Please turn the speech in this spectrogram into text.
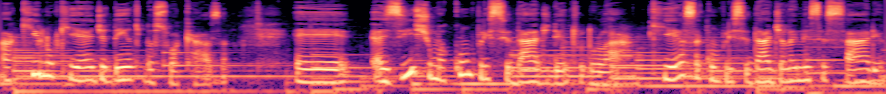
aquilo que é de dentro da sua casa. É, existe uma cumplicidade dentro do lar, que essa cumplicidade ela é necessária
